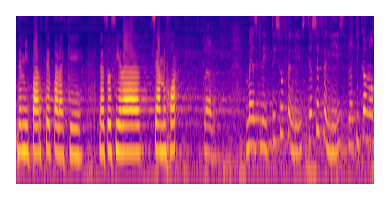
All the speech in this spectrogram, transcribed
de mi parte para que la sociedad sea mejor. Claro. Mesli, ¿te hizo feliz? ¿Te hace feliz? Platícanos,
